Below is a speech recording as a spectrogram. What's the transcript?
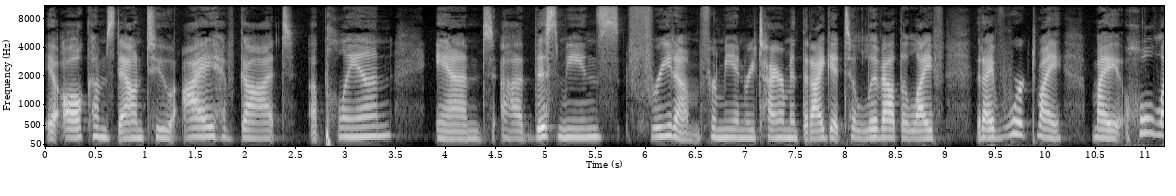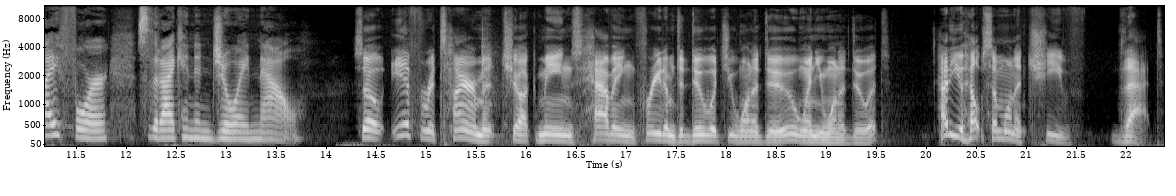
It all comes down to I have got a plan, and uh, this means freedom for me in retirement. That I get to live out the life that I've worked my my whole life for, so that I can enjoy now. So, if retirement, Chuck, means having freedom to do what you want to do when you want to do it, how do you help someone achieve that?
